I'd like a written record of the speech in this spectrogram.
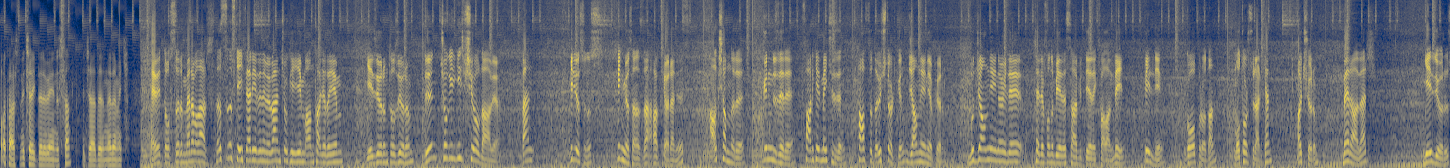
Bakarsın içerikleri beğenirsen. Rica ederim ne demek. Evet dostlarım merhabalar. Nasılsınız? Keyifler yerinde mi? Ben çok iyiyim. Antalya'dayım. Geziyorum, tozuyorum. Dün çok ilginç bir şey oldu abi. Ben biliyorsunuz, bilmiyorsanız da artık öğrendiniz. Akşamları, gündüzleri fark etmeksizin haftada 3-4 gün canlı yayın yapıyorum. Bu canlı yayın öyle telefonu bir yere sabitleyerek falan değil. Bildiğin GoPro'dan motor sürerken açıyorum. Beraber geziyoruz,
